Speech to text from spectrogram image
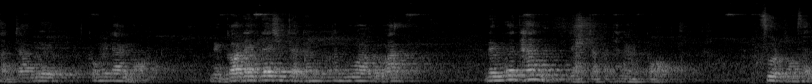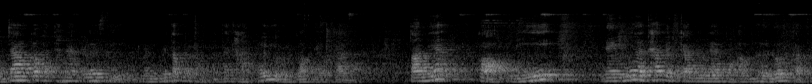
สันเจ้าด้วยก็ไม่ได้หรอกหนึ่งก็ได้ได้ชี้แจงท่านท่านผู้ว่าไปว่า ในเมื่อท่านอยากจะพัฒนาเกาะส่วนของสันเจ้าก็พัฒนาด้วยสิมันไม่ต้องเป็นของมาตรฐานเพราะอยู่ในเกาะเดียวกัน ตอนนี้เกาะนี้ในเมื่อถ้าเป็นการดูแลของอำเภอร่วมกับเท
